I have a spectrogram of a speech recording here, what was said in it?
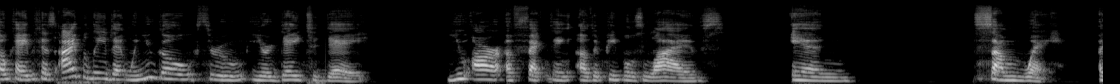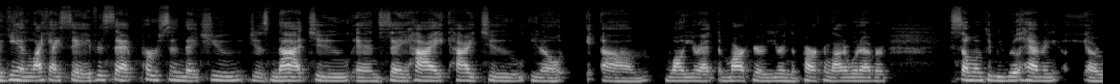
okay, because I believe that when you go through your day to day, you are affecting other people's lives in some way. Again, like I say, if it's that person that you just nod to and say hi, hi to, you know, um, while you're at the market or you're in the parking lot or whatever, someone could be really having a,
